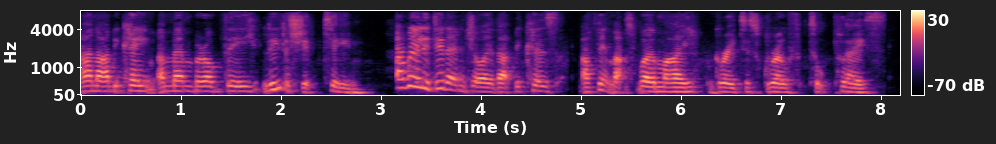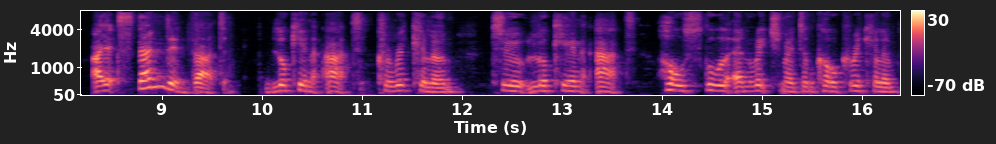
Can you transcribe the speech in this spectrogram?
and I became a member of the leadership team. I really did enjoy that because I think that's where my greatest growth took place. I extended that looking at curriculum to looking at whole school enrichment and co-curriculum,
